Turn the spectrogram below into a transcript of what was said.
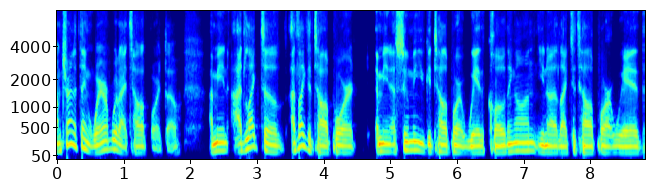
I'm trying to think. Where would I teleport though? I mean, I'd like to. I'd like to teleport. I mean, assuming you could teleport with clothing on, you know, I'd like to teleport with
